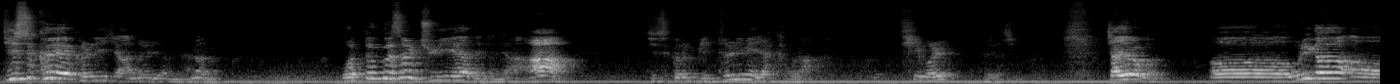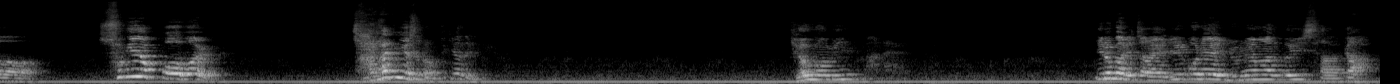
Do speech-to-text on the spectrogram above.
디스크에 걸리지 않으려면은 어떤 것을 주의해야 되느냐? 아, 디스크는 비틀림에 약하구나. 팁을 드렸습니다. 자, 여러분, 어, 우리가 어, 수기요법을 잘하기 위해서는 어떻게 해야 됩니까? 경험이 많아야 돼요. 이런 말 있잖아요. 일본의 유명한 의사가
